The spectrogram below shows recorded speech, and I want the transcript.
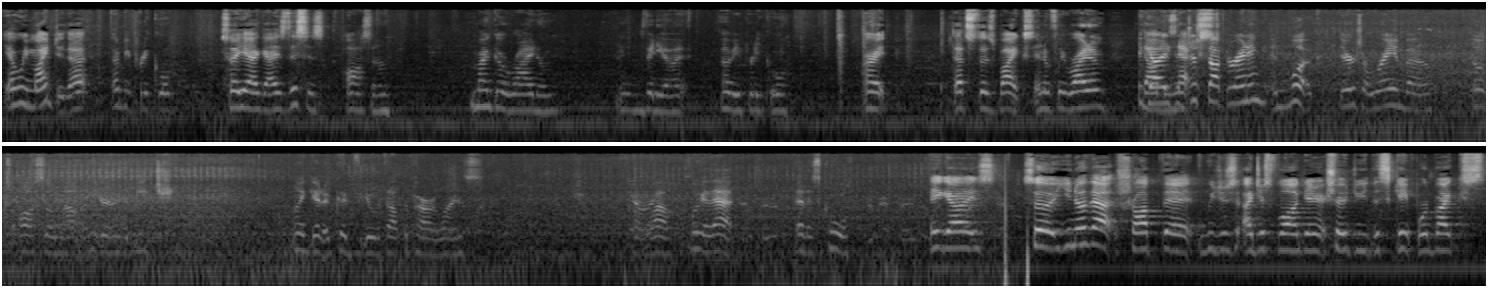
Yeah, we might do that. That'd be pretty cool. So yeah, guys, this is awesome. Might go ride them and video it. That'd be pretty cool. All right, that's those bikes, and if we ride them, hey That'll be guys, it just stopped raining, and look, there's a rainbow. It looks awesome out here on the beach. Me get a good view without the power lines. Oh wow, look at that. That is cool. Hey guys, so you know that shop that we just I just vlogged and it showed you the skateboard bikes?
